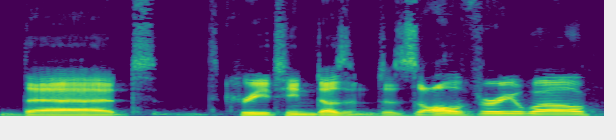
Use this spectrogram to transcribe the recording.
that creatine doesn't dissolve very well.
